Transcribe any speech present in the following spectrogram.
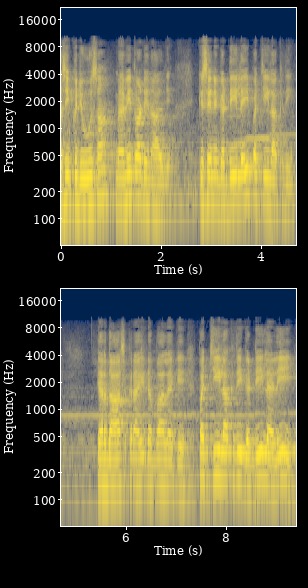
ਅਸੀਂ ਕਜੂਸ ਹਾਂ, ਮੈਂ ਵੀ ਤੁਹਾਡੇ ਨਾਲ ਜੀ। ਕਿਸੇ ਨੇ ਗੱਡੀ ਲਈ 25 ਲੱਖ ਦੀ, ਤੇ ਅਰਦਾਸ ਕਰਾਈ ਡੱਬਾ ਲੈ ਕੇ 25 ਲੱਖ ਦੀ ਗੱਡੀ ਲੈ ਲਈ,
